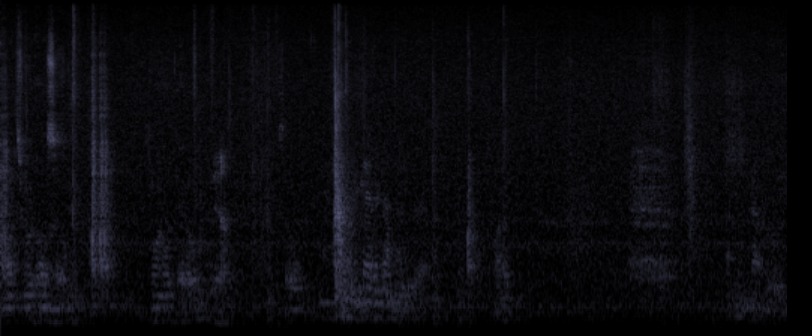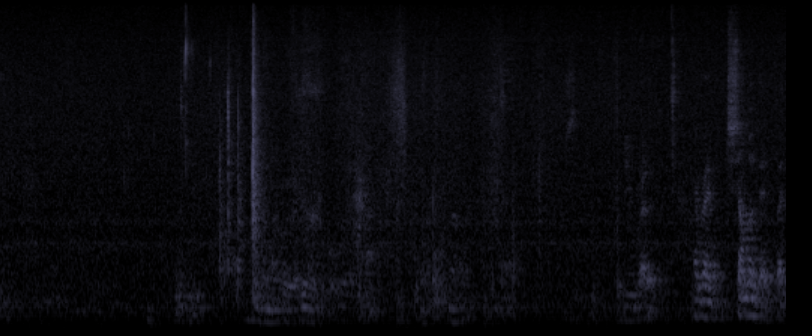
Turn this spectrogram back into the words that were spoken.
I went through it also. You wanna look that over? Yeah. So, I haven't got it on my list. not really. Have you read it? I read some of it, but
